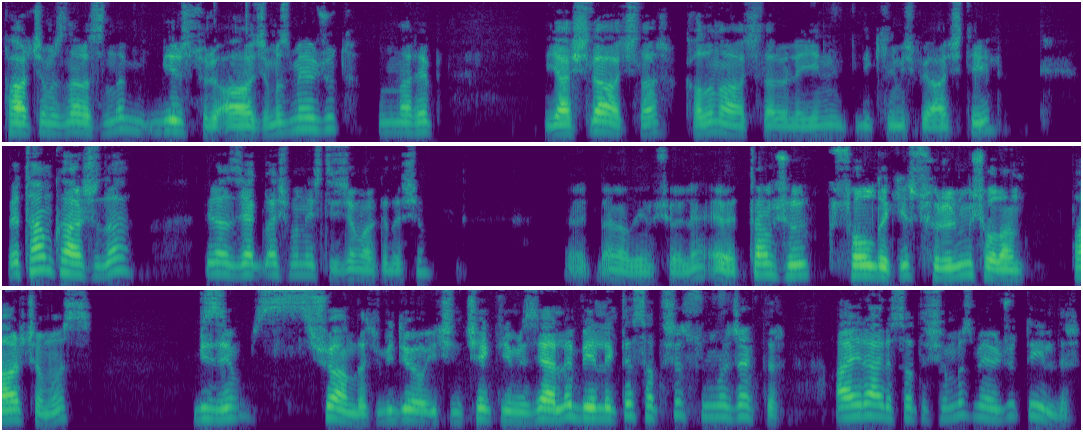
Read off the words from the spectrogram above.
parçamızın arasında bir sürü ağacımız mevcut. Bunlar hep yaşlı ağaçlar, kalın ağaçlar öyle yeni dikilmiş bir ağaç değil. Ve tam karşıda biraz yaklaşmanı isteyeceğim arkadaşım. Evet ben alayım şöyle. Evet tam şu soldaki sürülmüş olan parçamız bizim şu anda video için çektiğimiz yerle birlikte satışa sunulacaktır. Ayrı ayrı satışımız mevcut değildir.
